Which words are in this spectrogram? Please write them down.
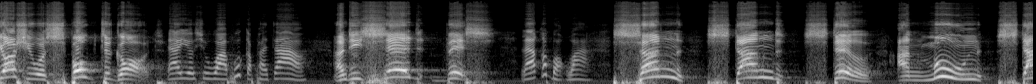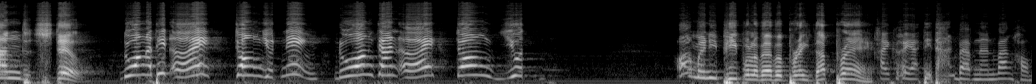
Joshua spoke to God 12 แล้วโยชูวาพูดกับพระเจ้า and he said this แล้วก็บอกว่า Sun, stand still, and moon, stand still. ดวงอาทิตย์เอ๋ย จงหยุดนิ่ง ดวงจันทร์เอ๋ย จงหยุด How many people have ever prayed that prayer? ใครเคยอธิษฐานแบบนั้นบ้างขอบ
